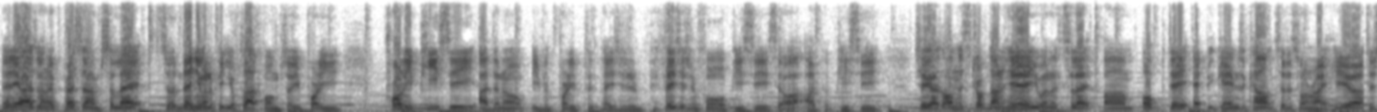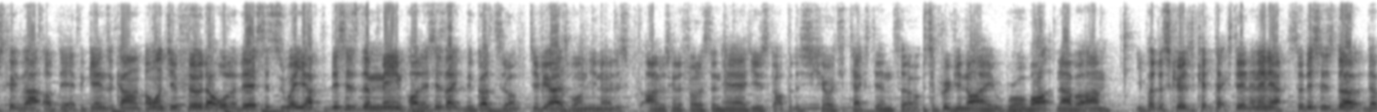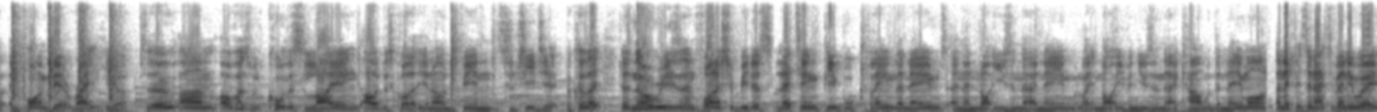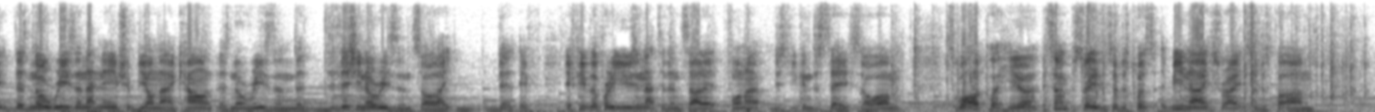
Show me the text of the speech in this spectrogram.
Then you guys want to press um, select. So then you want to pick your platform. So you probably probably PC I don't know even probably PlayStation PlayStation 4 or PC so I, would put PC so guys on this drop down here you want to select um, update Epic Games account. So this one right here just click that update Epic Games account. I want you to fill out all of this. This is where you have to this is the main part. This is like the good stuff. So if you guys want you know just I'm just gonna fill this in here. You just gotta put the security text in so just to prove you're not a robot. Now but um you put the security text in and then yeah so this is the the important bit right here. So um others would call this lying. I'll just call it you know just being strategic. Because like there's no reason Fortnite should be just letting people claim the names and then not using their name like not even using their account with the name on. And if it's inactive anyway there's no reason that name should be on that account. There's no reason. There's literally no reason. So like if if people are probably using that to then sell it Fortnite just you can just say. So um so what I'd put here is something persuasive. So just put be nice right? So just put um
